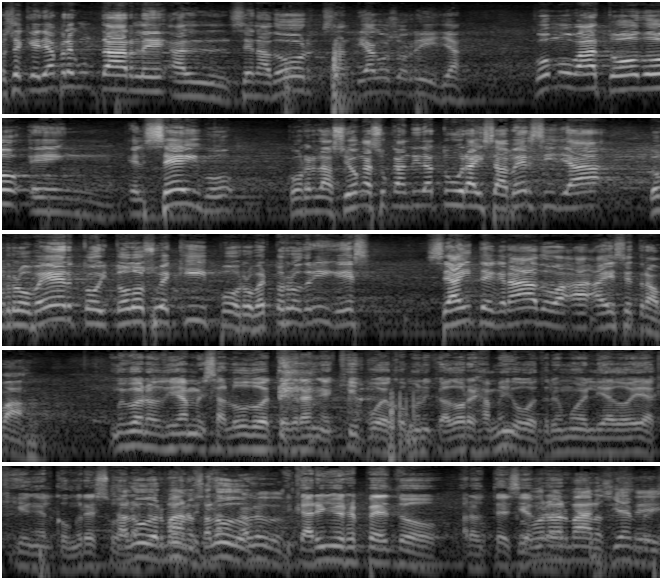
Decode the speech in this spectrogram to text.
Entonces quería preguntarle al senador Santiago Zorrilla, ¿cómo va todo en el Ceibo con relación a su candidatura y saber si ya don Roberto y todo su equipo, Roberto Rodríguez, se ha integrado a, a ese trabajo? Muy buenos días, mi saludo a este gran equipo de comunicadores amigos que tenemos el día de hoy aquí en el Congreso. de la Saludos, hermano, saludos. Mi cariño y respeto para usted siempre. Cómo no, hermano, siempre.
